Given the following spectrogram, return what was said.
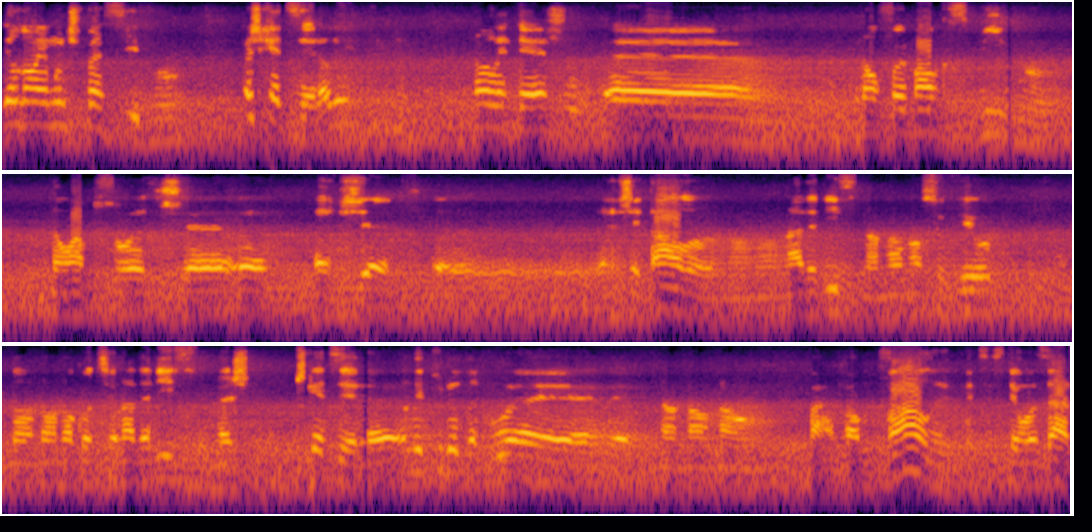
Ele não é muito expansivo, mas quer dizer, ali no Alentejo uh, não foi mal recebido, não há pessoas uh, a, a rejeitá-lo, nada disso, não, não, não se ouviu, não, não, não aconteceu nada disso, mas mas quer dizer, a leitura da rua é, não, não, não, pá, vale vale, quer dizer, se tem um azar.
